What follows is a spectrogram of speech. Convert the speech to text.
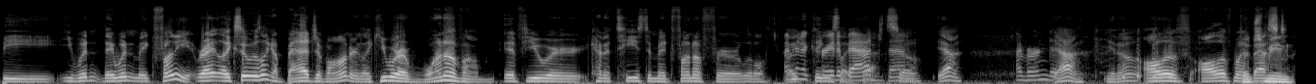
be you wouldn't they wouldn't make funny right? Like so it was like a badge of honor. Like you were one of them if you were kind of teased and made fun of for a little I'm like, gonna things create a like badge that. then. So, yeah. I've earned it. Yeah, you know, all of all of my Don't best you mean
